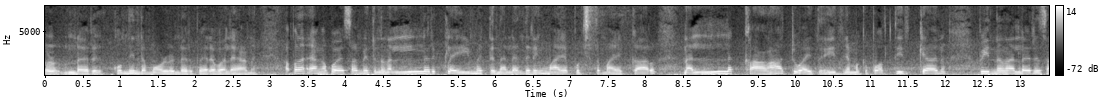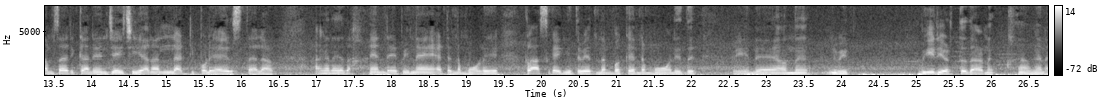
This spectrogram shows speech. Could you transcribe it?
ഉണ്ട്. ഒരു കുന്നിന്റെ മുകളിലുണ്ട് ഒരു പേര പോലെയാണ്. അപ്പോൾ ഞങ്ങൾ പോയ സമയത്തിൽ നല്ലൊരു ക്ലൈമറ്റ് നല്ല എന്തെങ്കിലും മഴ പിടിച്ചത് മഴക്കാറും നല്ല കാറ്റുമായി നമുക്ക് പുറത്തിരിക്കാനും പിന്നെ നല്ലൊരു സംസാരിക്കാനും എൻജോയ് ചെയ്യാനും നല്ല അടിപൊളിയായൊരു സ്ഥലമാണ്. അങ്ങനെ ഇതാ എന്റെ പിന്നെ ഏട്ടന്റെ മോൾ ക്ലാസ് കഴിഞ്ഞിട്ട് വരുന്നമ്പൊക്കെ എന്റെ മോനിത് പിന്നെ ഒന്ന് വീഡിയോ എടുത്തതാണ്. അങ്ങനെ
